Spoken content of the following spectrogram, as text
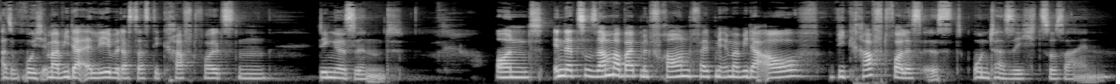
Also wo ich immer wieder erlebe, dass das die kraftvollsten Dinge sind. Und in der Zusammenarbeit mit Frauen fällt mir immer wieder auf, wie kraftvoll es ist, unter sich zu sein.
